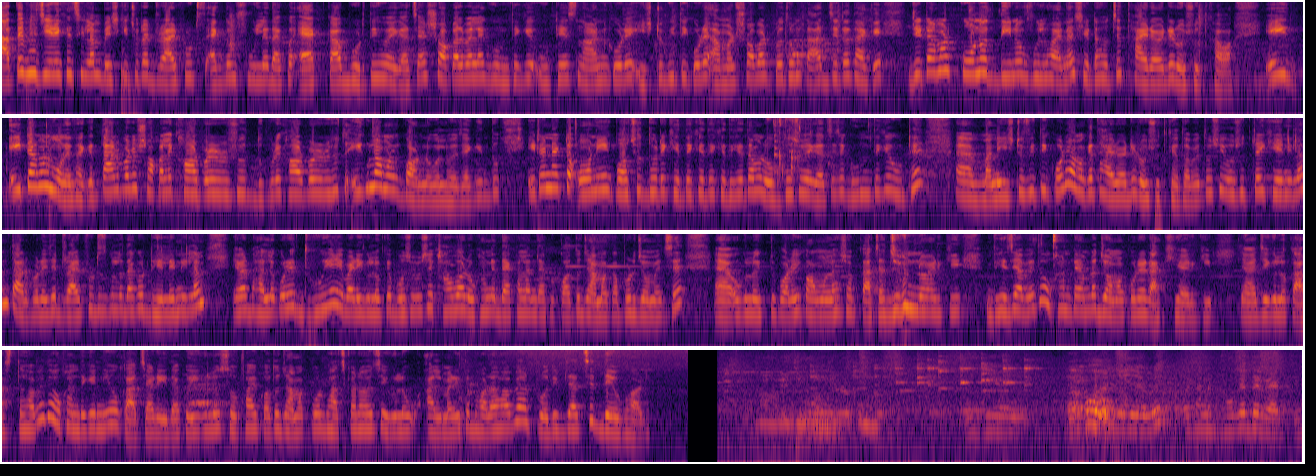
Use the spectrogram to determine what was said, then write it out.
রাতে ভিজিয়ে রেখেছিলাম বেশ কিছুটা ড্রাই ফ্রুটস, একদম ফুলে দেখো এক কাপ ভর্তি হয়ে গেছে। আর সকালবেলায় ঘুম থেকে উঠে স্নান করে, ইষ্টভীতি করে আমার সবার প্রথম কাজ যেটা থাকে, যেটা আমার কোনো দিনও ভুল হয় না, সেটা হচ্ছে থাইরয়েডের ওষুধ খাওয়া। এই, এইটা আমার মনে থাকে। তারপরে সকালে খাওয়ার পরের ওষুধ, দুপুরে খাওয়ার পরের ওষুধ এইগুলো আমার গণ্ডগোল হয়ে যায়। কিন্তু এটা না একটা অনেক বছর ধরে খেতে খেতে খেতে খেতে আমার অভ্যেস হয়ে গেছে যে ঘুম থেকে উঠে মানে ইষ্টভীতি করে আমাকে থাইরয়েডের ওষুধ খেতে হবে। তো সেই ওষুধটাই খেয়ে নিলাম। তারপরে যে ড্রাই ফ্রুটসগুলো দেখো ঢেলে নিলাম। এবার ভালো করে ধুয়ে এবার এগুলোকে বসে বসে খাওয়ার ওখানে দেখালাম দেখো কত জামা কাপড় জমেছে ওগুলো একটু পরেই কমলা সব কাচার জন্য আর কি ভেজে ভেজাবে তো ওখানটায় আমরা জমা করে রাখি আর কি। যেগুলো কাচতে হবে তো ওখান থেকে নিয়েও কাচ। আর এই দেখো এইগুলো সোফায় কত জামা কাপড় ভাঁজ করা হয়েছে এগুলো আলমারিতে ভরা হবে আর প্রদীপ যাচ্ছে দেওঘর। নিয়ে যাবে ওখানে ভোগে দেবে আর কি।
